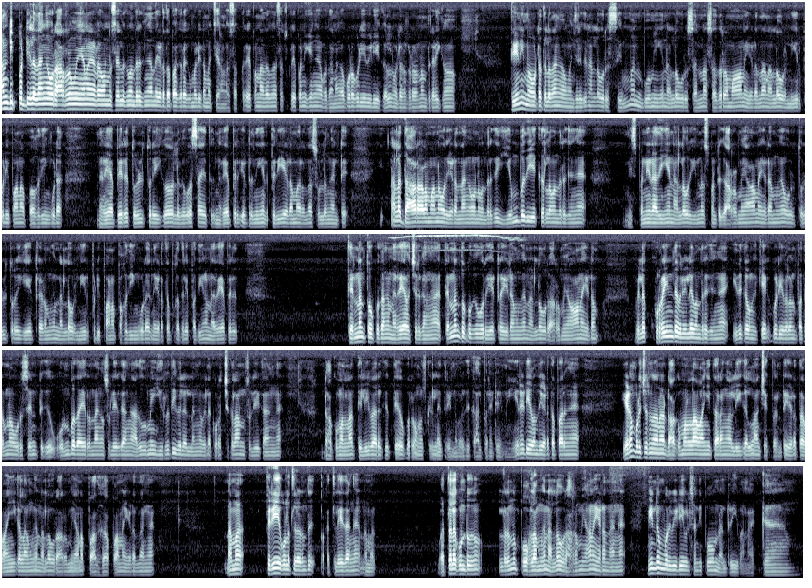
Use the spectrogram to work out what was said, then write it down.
ஆண்டிப்பட்டியில் தாங்க ஒரு அருமையான இடம் ஒன்று செல்லுக்கு வந்திருக்குங்க. அந்த இடத்த பார்க்குறதுக்கு முன்னாடி நம்ம சேனலை சப்ஸ்கிரைப் பண்ணாதவங்க சப்ஸ்கிரைப் பண்ணிக்கோங்க. அப்போ தான் நாங்கள் போடக்கூடிய வீடியோக்கள் உடனுக்குடன் வந்து கிடைக்கும். தேனி மாவட்டத்தில் தாங்க அமைஞ்சிருக்கு. நல்ல ஒரு செம்மண் பூமிங்க. நல்ல ஒரு சன்ன சதுரமான இடம் தான். நல்ல ஒரு நீர்ப்பிடிப்பான பகுதியும் கூட. நிறையா பேர் தொழில்துறைக்கோ இல்லை விவசாயத்துக்கு நிறையா பேர் கேட்டிருந்தீங்க. பெரிய இடமா இருந்தால் சொல்லுங்கன்ட்டு. நல்ல தாராளமான ஒரு இடம் தாங்க ஒன்று வந்திருக்கு. எண்பது ஏக்கரில் வந்திருக்குங்க. மிஸ் பண்ணிடாதீங்க நல்ல ஒரு இன்வெஸ்ட்மெண்ட்டுக்கு அருமையான இடமுங்க. ஒரு தொழில்துறைக்கு ஏற்ற இடமுங்க. நல்ல ஒரு நீர்ப்பிடிப்பான பகுதியும் கூட இந்த இடத்த பக்கத்துலேயே பார்த்தீங்கன்னா நிறையா பேர் தென்னந்தோப்பு தாங்க நிறையா வச்சுருக்காங்க. தென்னந்தோப்புக்கு ஒரு ஏற்ற இடமுங்க. நல்ல ஒரு அருமையான இடம். விலை குறைந்த விலையில் வந்திருக்குங்க. இதுக்கு அவங்க கேட்கக்கூடிய விலைன்னு பார்த்தோம்னா ஒரு சென்ட்டுக்கு ஒன்பதாயிரம் தாங்க சொல்லியிருக்காங்க. அதுவுமே இறுதி விலை இல்லைங்க. விலை குறைச்சிக்கலாம்னு சொல்லியிருக்காங்க. டாக்குமெண்ட்லாம் தெளிவாக இருக்குது. தேவைப்படுறவங்க ஸ்க்ரீனில் தெரிய நம்பருக்கு கால் பண்ணிவிட்டு நேரடியாக வந்து இடத்த பாருங்கள் இடம் பிடிச்சிருந்ததுன்னா டாக்குமெண்ட்லாம் வாங்கி தராங்க. லீகல்லாம் செக் பண்ணிட்டு இடத்த வாங்கிக்கலாமுங்க. நல்ல ஒரு அருமையான பாதுகாப்பான இடம் தாங்க. நம்ம பெரிய குளத்துலேருந்து பக்கத்திலே தாங்க நம்ம வத்தலை குண்டுலேருந்து போகலாமுங்க. நல்ல ஒரு அருமையான இடம் தாங்க. மீண்டும் ஒரு வீடியோவில் சந்திப்போம். நன்றி. வணக்கம்.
